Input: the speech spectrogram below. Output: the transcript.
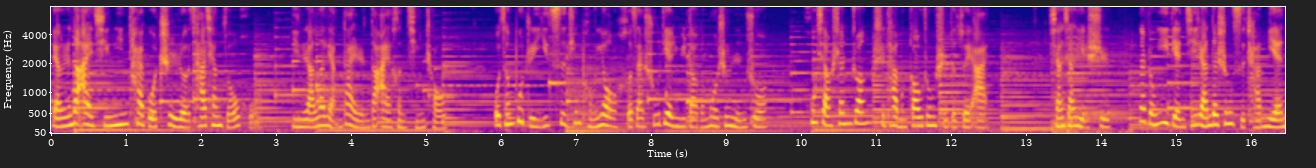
两人的爱情因太过炽热，擦枪走火。引燃了两代人的爱恨情仇。我曾不止一次听朋友和在书店遇到的陌生人说，《呼啸山庄》是他们高中时的最爱。想想也是，那种一点即燃的生死缠绵，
